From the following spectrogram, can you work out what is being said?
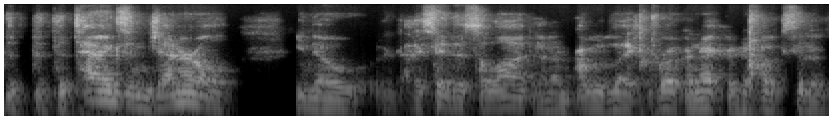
the, the, the tags in general, you know, I say this a lot and I'm probably like a broken record to folks that have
